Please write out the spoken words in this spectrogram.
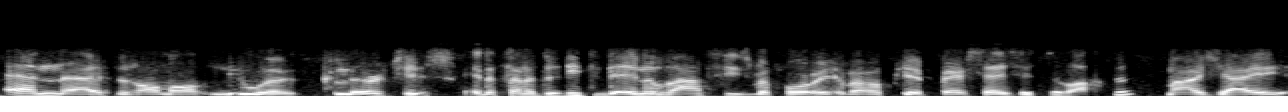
En hij heeft dus allemaal nieuwe kleurtjes. En dat zijn natuurlijk niet de innovaties waarvoor, waarop je per se zit te wachten. Maar als jij uh,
